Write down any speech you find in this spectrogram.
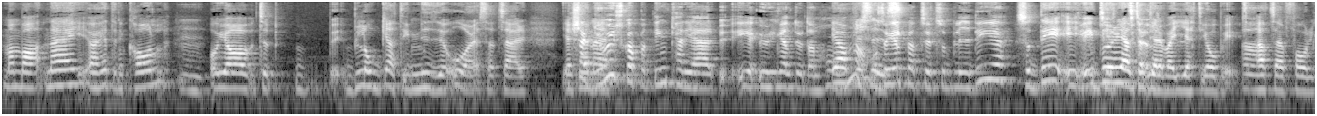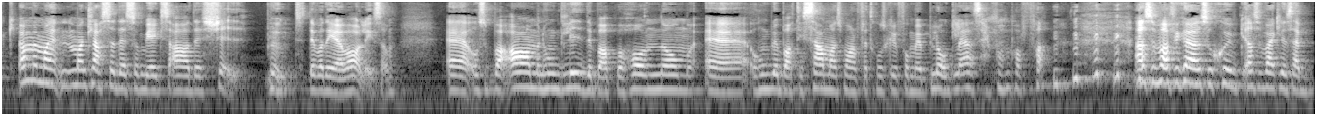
Man bara, nej jag heter Nicole och jag har typ bloggat i nio år så att så här, jag Exakt, känner... du har ju skapat din karriär u- helt utan honom. Ja, och så helt plötsligt så blir det... Så det, i, i början tyckte jag det var jättejobbigt. Att så här, folk, ja men man, man klassade som Erik Saades tjej. Punkt. Mm. Det var det jag var liksom. Eh, och så bara, ja ah, men hon glider bara på honom. Eh, hon blev bara tillsammans med honom för att hon skulle få mer bloggläsare. Man bara fan. alltså man fick höra så sjukt, alltså verkligen så här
